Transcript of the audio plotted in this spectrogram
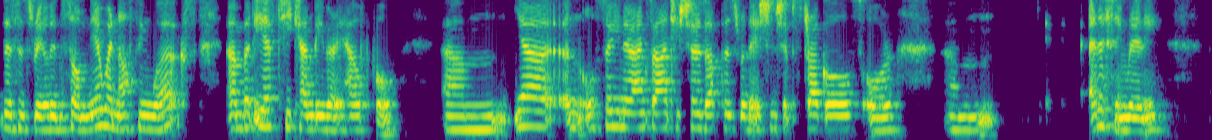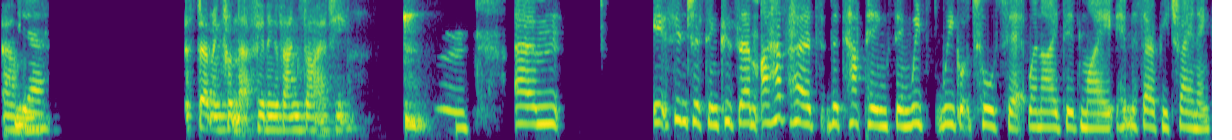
This is real insomnia where nothing works. Um, but EFT can be very helpful. Um, yeah, and also, you know, anxiety shows up as relationship struggles or um, anything really. Um, yeah. Stemming from that feeling of anxiety. Mm. It's interesting because um, I have heard the tapping thing. We we got taught it when I did my hypnotherapy training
